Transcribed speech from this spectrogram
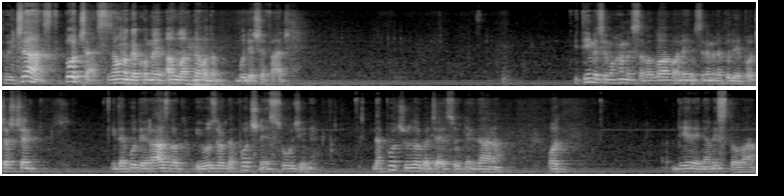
To je čast, počast za onoga kome Allah dao da bude šefađija. I time će Muhammed sallallahu alaihi sallam da bude počašćen i da bude razlog i uzrok da počne suđenje da počnu događaje sudnjeg dana od dijeljenja listova,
